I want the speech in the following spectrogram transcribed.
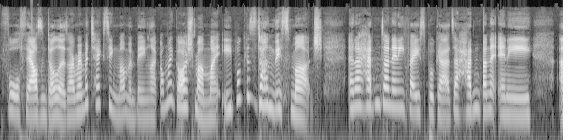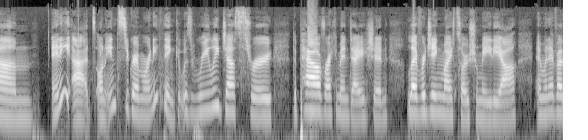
four thousand dollars. I remember texting mum and being like, "Oh my gosh, mum, my ebook has done this much," and I hadn't done any Facebook ads. I hadn't done any um, any ads on Instagram or anything. It was really just through the power of recommendation, leveraging my social media, and whenever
